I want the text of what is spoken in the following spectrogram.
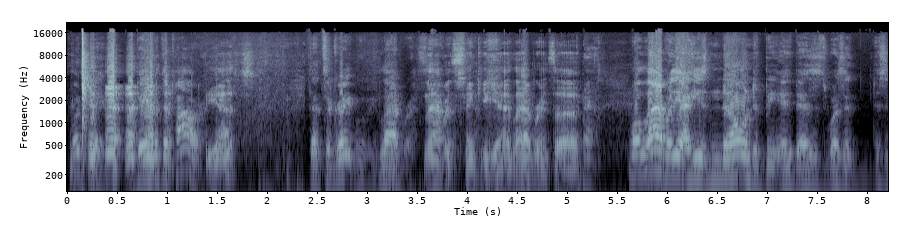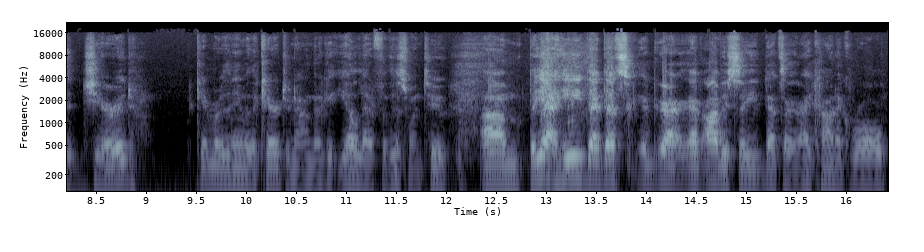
What babe? babe with the power. Yes, That's a great movie. Labyrinth. Labyrinth. Thank you. Yeah, Labyrinth. Uh, Yeah. Well, Labyrinth. Yeah, he's known to be as was it is it Jared? I can't remember the name of the character now. I'm gonna get yelled at for this one too. Um, but yeah, he that that's uh, obviously that's an iconic role.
